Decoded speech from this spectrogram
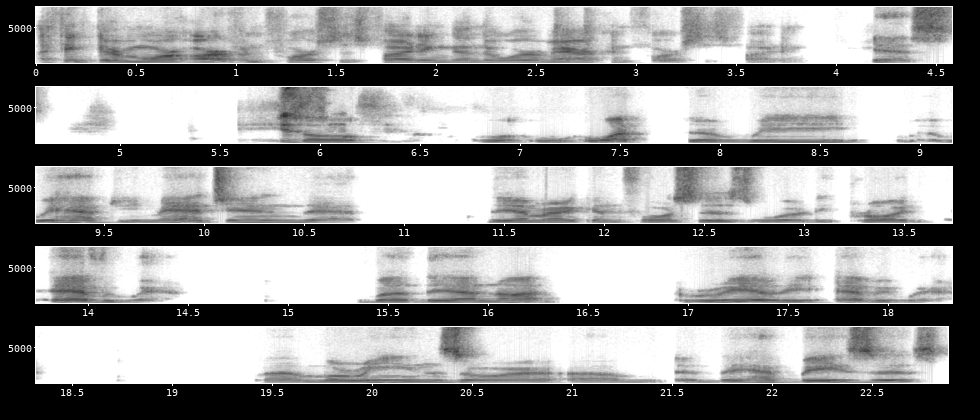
I think there are more ARVN forces fighting than there were American forces fighting. Yes. Is, so, what uh, we we have to imagine that the American forces were deployed everywhere, but they are not really everywhere. Uh, Marines or um, they have bases,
